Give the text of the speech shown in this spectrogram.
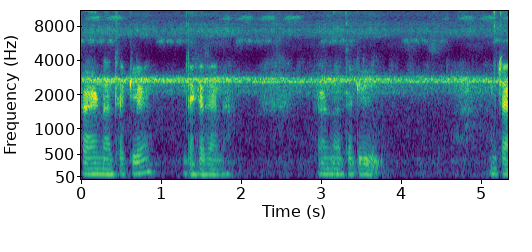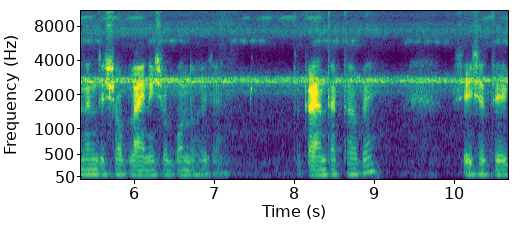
কারেন্ট না থাকলে দেখা যায় না। কারেন্ট না থাকলে জানেন যে সব লাইনই সব বন্ধ হয়ে যায়। তো কারেন্ট থাকতে হবে, সেই সাথে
